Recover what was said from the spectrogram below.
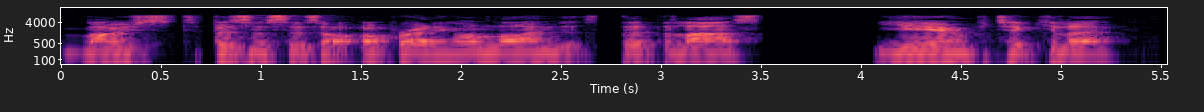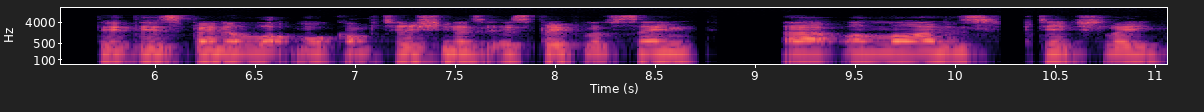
most businesses operating online. The, the last year in particular there, has been a lot more competition as, as people have seen uh, online as potentially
